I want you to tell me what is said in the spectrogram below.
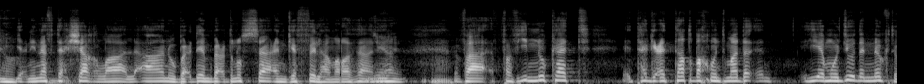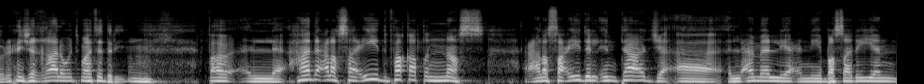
أوه. يعني نفتح شغلة الآن وبعدين بعد نص ساعة نقفلها مرة ثانية. ففي النكت تقعد تطبخ وانت ما د... هي موجودة النكته والحين شغالة وانت ما تدري. فهذا على صعيد فقط النص. على صعيد الإنتاج آه العمل يعني بصريا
